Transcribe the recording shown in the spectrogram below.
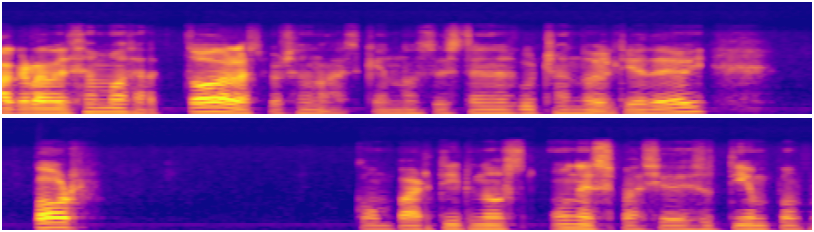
Agradecemos a todas las personas que nos estén escuchando el día de hoy por compartirnos un espacio de su tiempo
